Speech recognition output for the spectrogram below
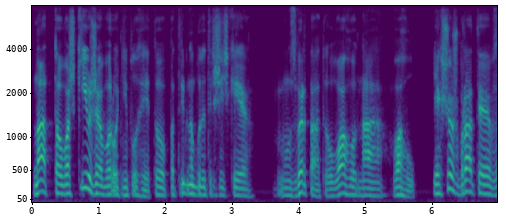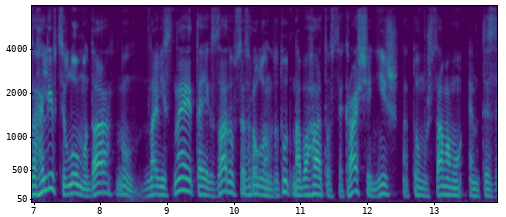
надто важкі вже оборотні плуги, то потрібно буде трішечки ну, звертати увагу на вагу. Якщо ж брати взагалі в цілому, да, ну, навісне, та як ззаду все зроблено, то тут набагато все краще, ніж на тому ж самому МТЗ.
